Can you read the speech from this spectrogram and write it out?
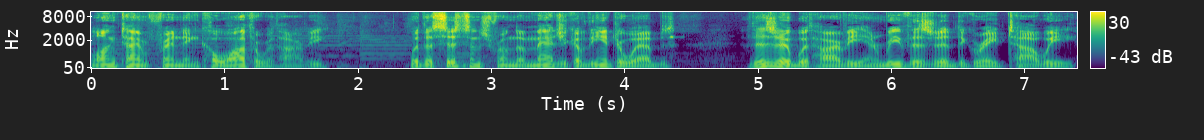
longtime friend and co author with Harvey, with assistance from the magic of the interwebs, visited with Harvey and revisited the great Ta Wee.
